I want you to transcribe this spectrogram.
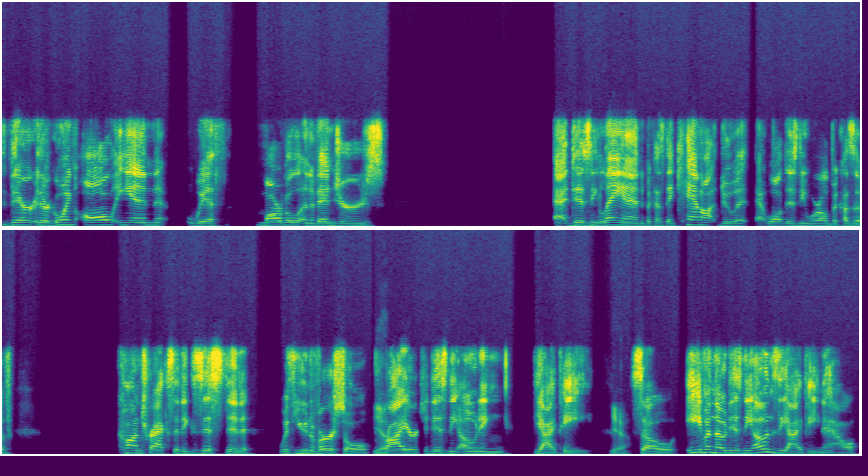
They're they're going all in with Marvel and Avengers at Disneyland because they cannot do it at Walt Disney World because of contracts that existed with Universal Yep. prior to Disney owning the IP. Yeah. So even though Disney owns the IP now,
